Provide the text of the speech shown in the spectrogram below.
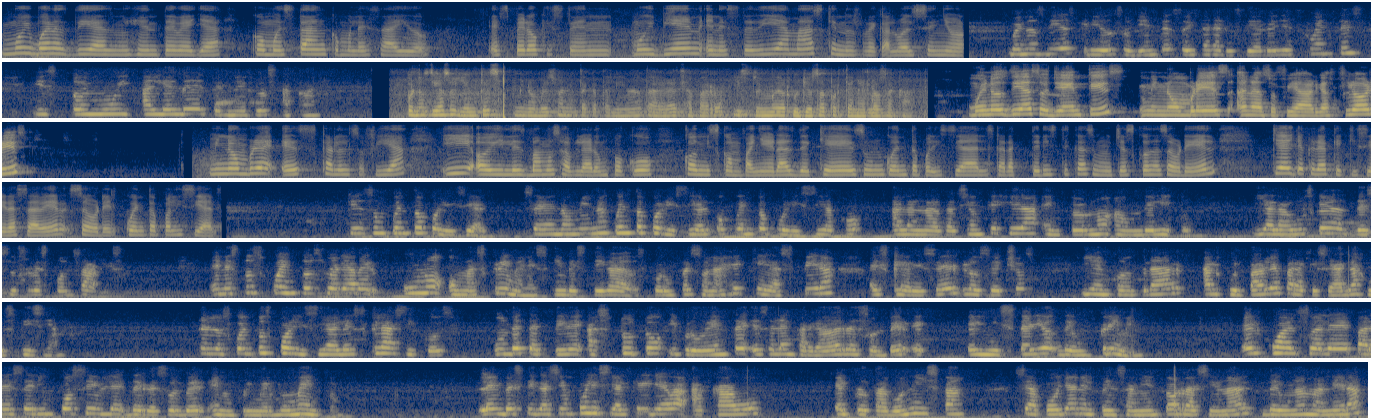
Muy buenos días, mi gente bella. ¿Cómo están? ¿Cómo les ha ido? Espero que estén muy bien en este día más que nos regaló el Señor. Buenos días, queridos oyentes. Soy Sara Lucía Reyes Fuentes y estoy muy alegre de tenerlos acá. Buenos días, oyentes. Mi nombre es Juanita Catalina Tavera Chaparro y estoy muy orgullosa por tenerlos acá. Buenos días, oyentes. Mi nombre es Ana Sofía Vargas Flores mi nombre es Carol Sofía y hoy les vamos a hablar un poco con mis compañeras de qué es un cuento policial, características y muchas cosas sobre él que yo creo que quisiera saber sobre el cuento policial. ¿Qué es un cuento policial? Se denomina cuento policial o cuento policíaco a la narración que gira en torno a un delito y a la búsqueda de sus responsables. En estos cuentos suele haber uno o más crímenes investigados por un personaje que aspira a esclarecer los hechos y encontrar al culpable para que se haga justicia. En los cuentos policiales clásicos, un detective astuto y prudente es el encargado de resolver el misterio de un crimen, el cual suele parecer imposible de resolver en un primer momento. La investigación policial que lleva a cabo el protagonista se apoya en el pensamiento racional de una manera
